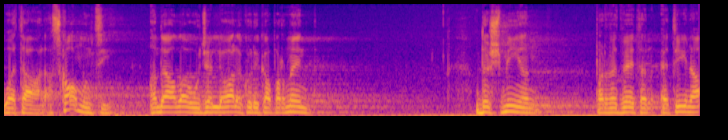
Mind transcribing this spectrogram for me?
wa taala s'ka mundësi andaj Allahu xhelle wa ala kur e ka përmend dëshminë për vetveten e tina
